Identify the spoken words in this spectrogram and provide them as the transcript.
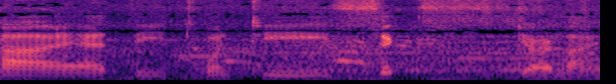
High at the 26 yard line.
